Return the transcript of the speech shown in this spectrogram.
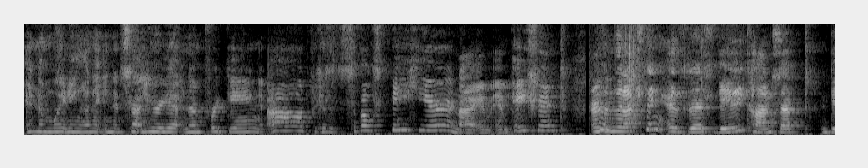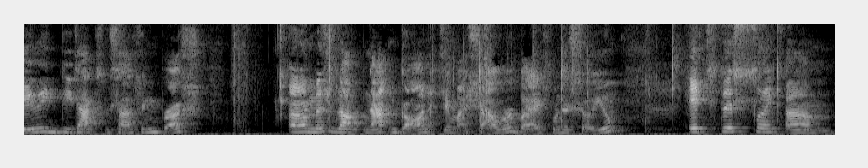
And I'm waiting on it and it's not here yet and I'm freaking out because it's supposed to be here and I am impatient. And then the next thing is this Daily Concept Daily Detox Massaging Brush. Um, this is not, gone, it's in my shower, but I just want to show you. It's this like, um,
